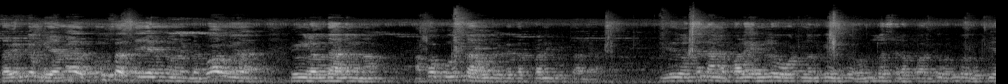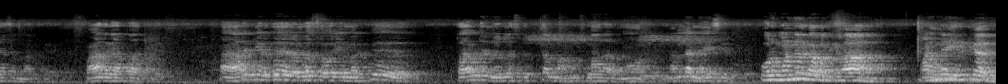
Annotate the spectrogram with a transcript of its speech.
தவிர்க்க முடியாமல் அது புதுசாக செய்யணும்னு நினைக்கிறப்போ அவங்க இவங்களை வந்து அணுகுனோம் அப்போ புதுசாக அவங்களுக்கு இதை பண்ணி கொடுத்தாங்க. இது வந்து நாங்கள் பழைய மில்லு ஓட்டுனதுக்கு எனக்கு ரொம்ப சிறப்பாக இருக்குது ரொம்ப வித்தியாசமாக இருக்குது பாதுகாப்பாக இருக்குது அரைக்கிறது ரொம்ப சௌகரியமாக இருக்குது தவிர நல்ல சுத்தமாகவும் சுகாதாரமாகவும் நல்ல நைஸ் இருக்குது ஒரு மண் இருக்கா பார்த்தீங்களா மண்ணே இருக்காது.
